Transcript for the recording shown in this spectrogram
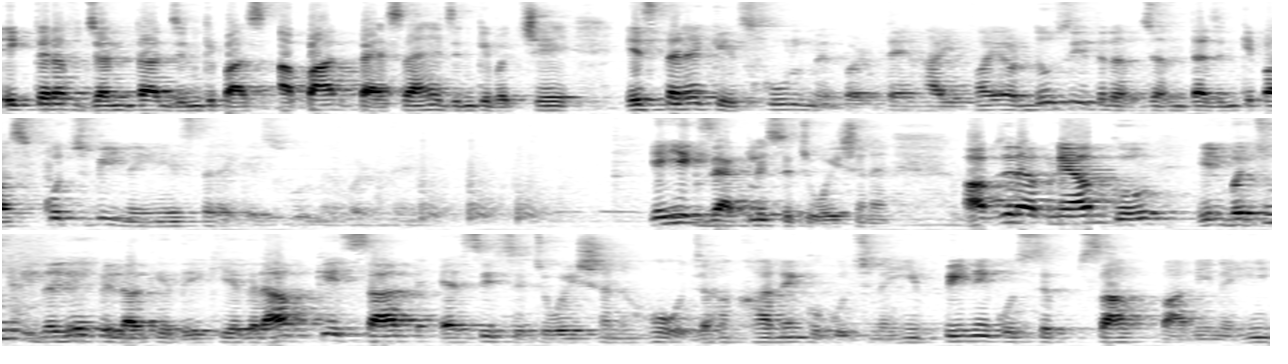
एक तरफ़ जनता जिनके पास अपार पैसा है, जिनके बच्चे इस तरह के स्कूल में पढ़ते हैं हाई फाई और दूसरी तरफ़ जनता जिनके पास कुछ भी नहीं है, इस तरह के स्कूल में पढ़ते हैं। यही एग्जैक्टली सिचुएशन है। आप जरा अपने आप को इन बच्चों की जगह पे लाके देखिए, अगर आपके साथ ऐसी सिचुएशन हो जहाँ खाने को कुछ नहीं, पीने को सिर्फ़ साफ़ पानी नहीं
